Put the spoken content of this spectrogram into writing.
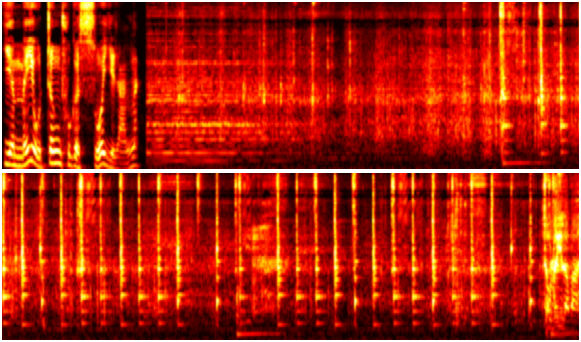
也没有争出个所以然来。都累了吧？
